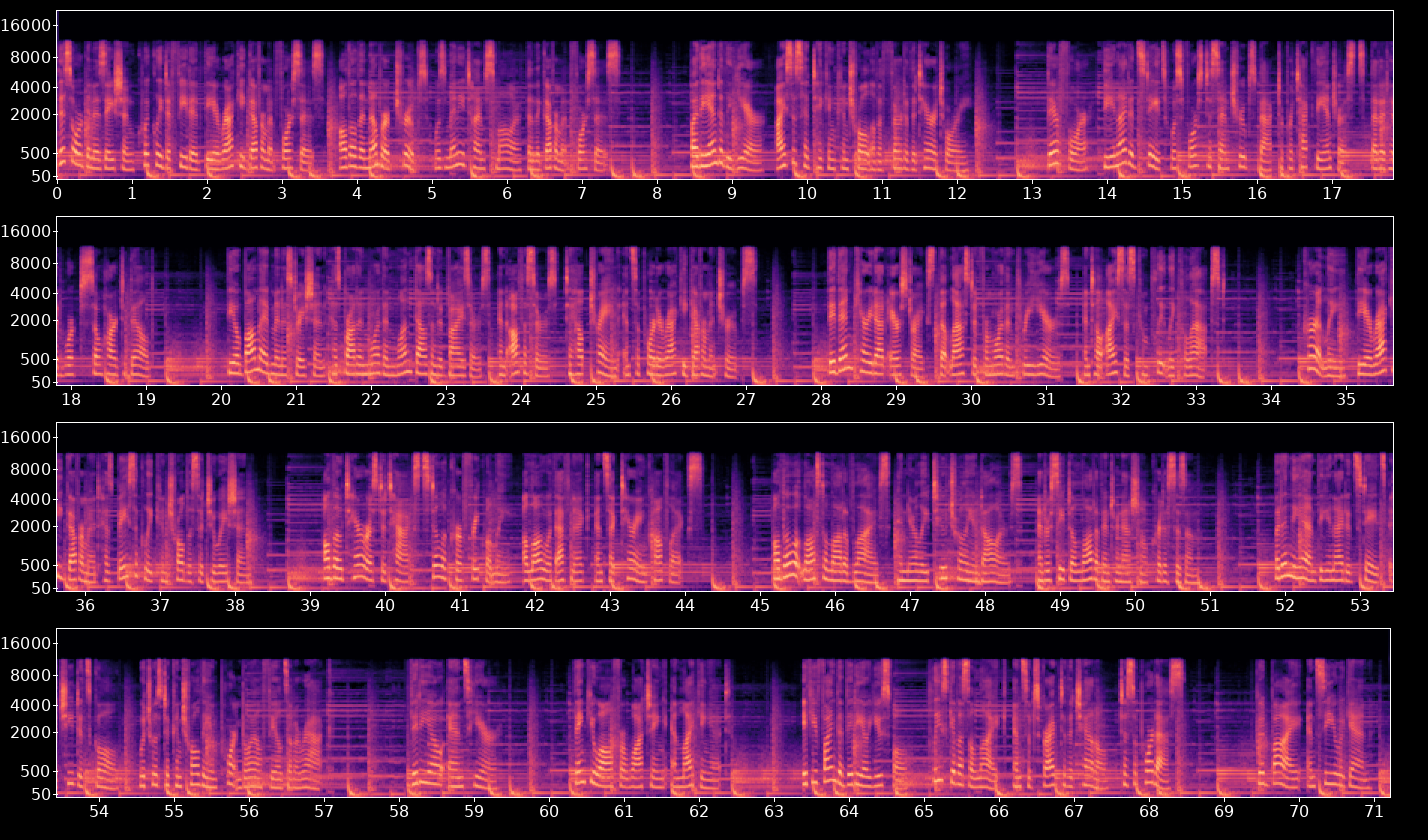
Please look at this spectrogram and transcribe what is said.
This organization quickly defeated the Iraqi government forces, although the number of troops was many times smaller than the government forces. By the end of the year, ISIS had taken control of a third of the territory. Therefore, the United States was forced to send troops back to protect the interests that it had worked so hard to build. The Obama administration has brought in more than 1,000 advisors and officers to help train and support Iraqi government troops. They then carried out airstrikes that lasted for more than three years until ISIS completely collapsed. Currently, the Iraqi government has basically controlled the situation. Although terrorist attacks still occur frequently, along with ethnic and sectarian conflicts. Although it lost a lot of lives and nearly $2 trillion, and received a lot of international criticism. But in the end, the United States achieved its goal, which was to control the important oil fields of Iraq. Video ends here. Thank you all for watching and liking it. If you find the video useful, please give us a like and subscribe to the channel to support us. Goodbye and see you again.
